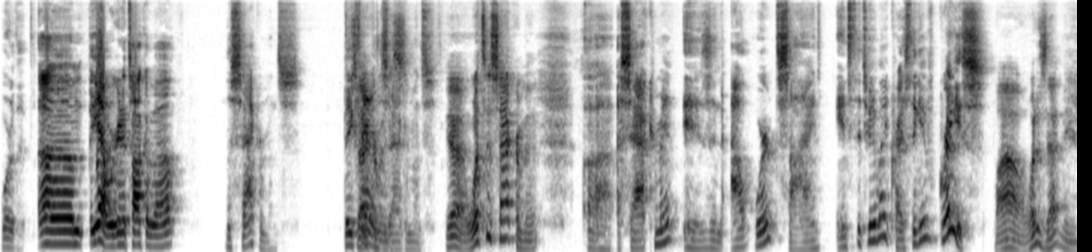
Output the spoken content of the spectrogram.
Worth it. Um, but yeah, we're gonna talk about the sacraments. Big fan of the Sacraments. sacraments. Yeah. What's a sacrament? Uh, a sacrament is an outward sign instituted by Christ to give grace. Wow. What does that mean?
